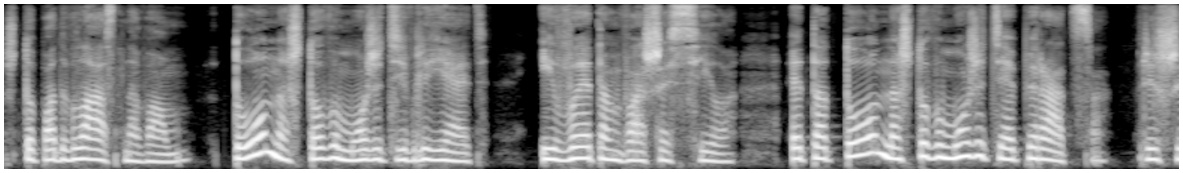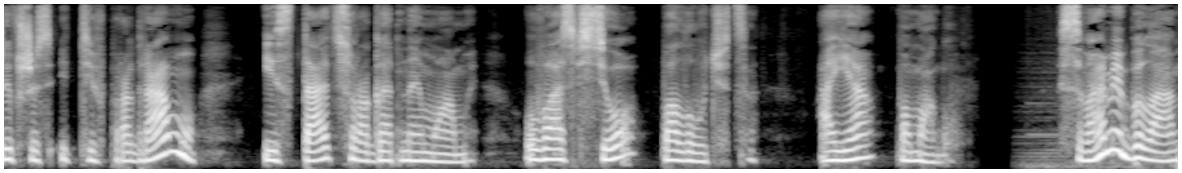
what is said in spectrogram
что подвластно вам, то, на что вы можете влиять. И в этом ваша сила. Это то, на что вы можете опираться, решившись идти в программу и стать суррогатной мамой. У вас все получится, а я помогу. С вами была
